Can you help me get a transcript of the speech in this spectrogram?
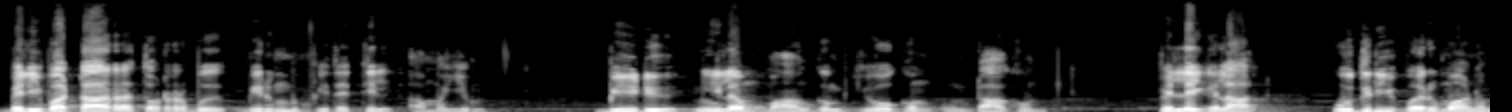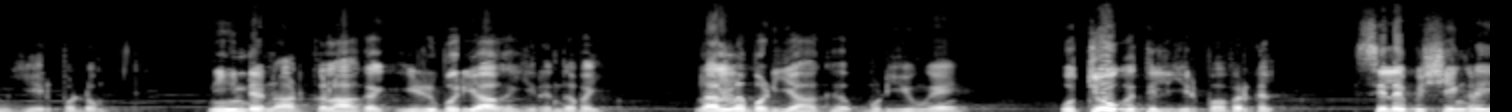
வெளிவட்டார தொடர்பு விரும்பும் விதத்தில் அமையும். வீடு நிலம் வாங்கும் யோகம் உண்டாகும். பிள்ளைகளால் உதிரி வருமானம் ஏற்படும். நீண்ட நாட்களாக இழுபறியாக இருந்தவை நல்லபடியாக முடியுங்க உத்தியோகத்தில் இருப்பவர்கள் சில விஷயங்களை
